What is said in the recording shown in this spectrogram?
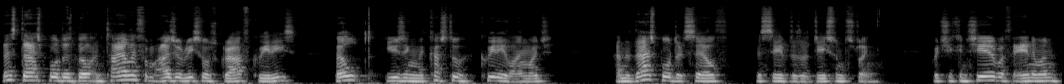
This dashboard is built entirely from Azure Resource Graph queries, built using the Kusto query language, and the dashboard itself is saved as a JSON string, which you can share with anyone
